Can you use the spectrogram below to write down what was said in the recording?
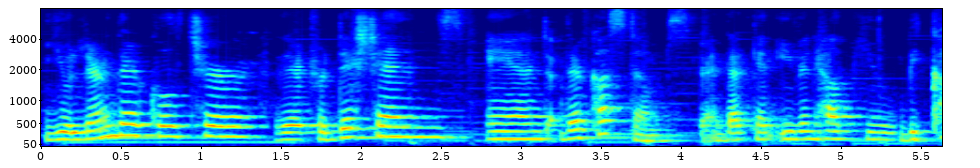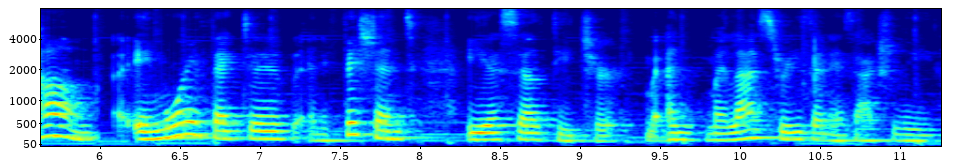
you learn their culture, their traditions, and their customs. And that can even help you become a more effective and efficient ESL teacher. And my last reason is actually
